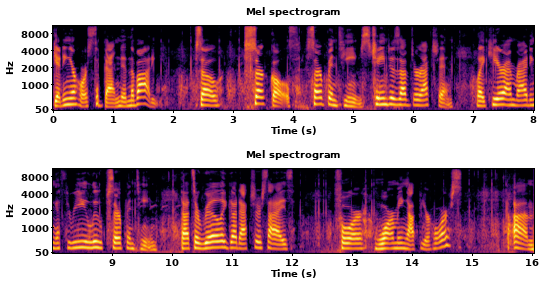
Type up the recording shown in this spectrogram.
getting your horse to bend in the body. So, circles, serpentines, changes of direction. Like here, I'm riding a three loop serpentine. That's a really good exercise for warming up your horse um,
